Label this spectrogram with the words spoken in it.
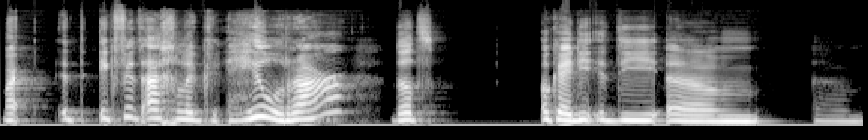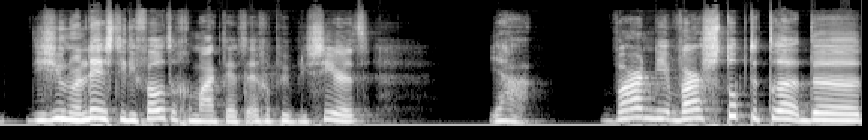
maar het, ik vind eigenlijk heel raar dat. Oké, die, die, ehm, ehm, die journalist die die foto gemaakt heeft en gepubliceerd. Ja, waar, waar stopt de, de,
